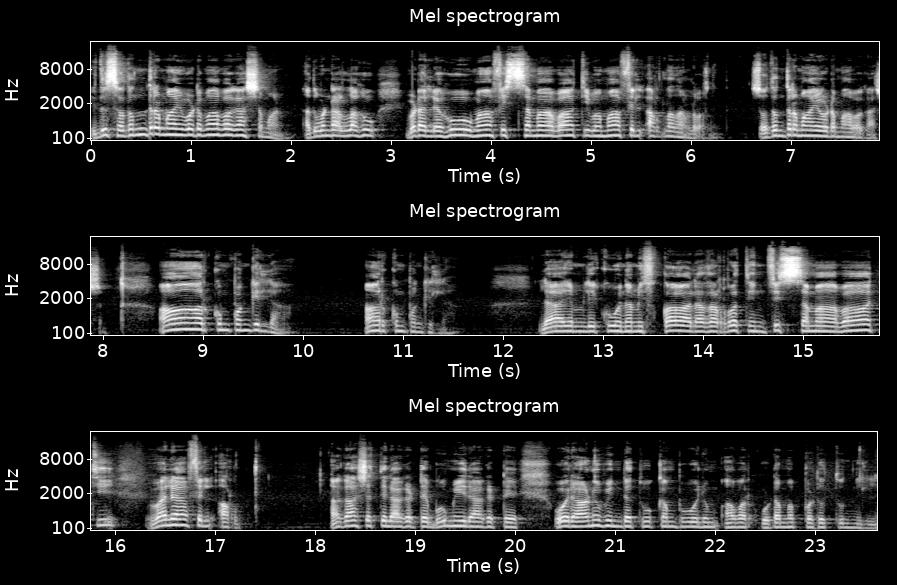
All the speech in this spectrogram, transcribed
ഇത് സ്വതന്ത്രമായ ഉടമാവകാശമാണ്. അതുകൊണ്ട് അള്ളാഹു ഇവിടെ ലഹു മാഫിസ് വമാഫിൽ വ മാഫിൽ അർന്ന് എന്നാണ് പറഞ്ഞത്. സ്വതന്ത്രമായ ഉടമാവകാശം. ആർക്കും പങ്കില്ല. ആർക്കും പങ്കില്ല. ലാ يملكون مثقال ذرة في السماوات വലാ ഫിൽ അർദ് ആകാശത്തിലാകട്ടെ ഭൂമിയിലാകട്ടെ ഒരണുവിന്റെ തൂക്കം പോലും അവർ ഉടമപ്പെടുത്തുന്നില്ല.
